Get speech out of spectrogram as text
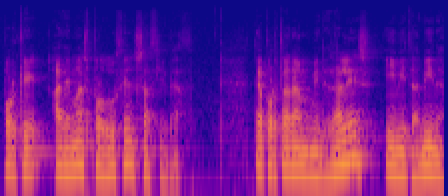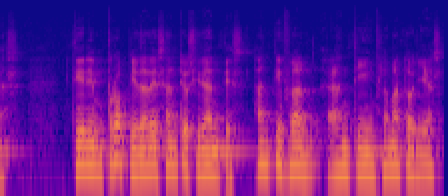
porque además producen saciedad. Te aportarán minerales y vitaminas. Tienen propiedades antioxidantes, antiinflamatorias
